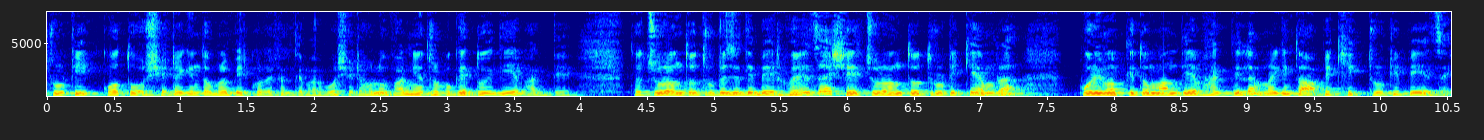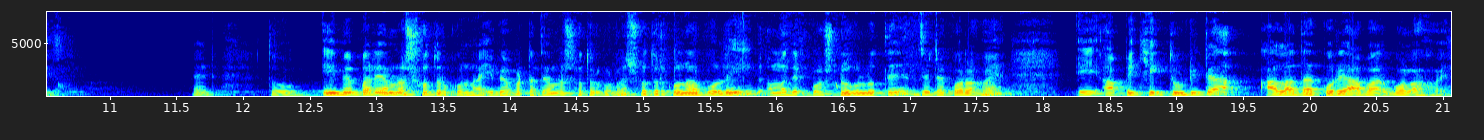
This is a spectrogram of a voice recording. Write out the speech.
ত্রুটি কত সেটা কিন্তু আমরা বের করে ফেলতে পারব। সেটা হলো ভার্নিয়ার ধ্রুবকে দুই দিয়ে ভাগ দিয়ে। তো চূড়ান্ত ত্রুটি যদি বের হয়ে যায়, সেই চূড়ান্ত ত্রুটিকে আমরা পরিমাপকৃত মান দিয়ে ভাগ দিলে আমরা কিন্তু আপেক্ষিক ত্রুটি পেয়ে যাই। রাইট তো এই ব্যাপারে আমরা সতর্ক না, এই ব্যাপারটাতে আমরা সতর্ক না। সতর্ক না বলেই আমাদের প্রশ্নগুলোতে যেটা করা হয়, এই আপেক্ষিক ত্রুটিটা আলাদা করে আবার বলা হয়।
